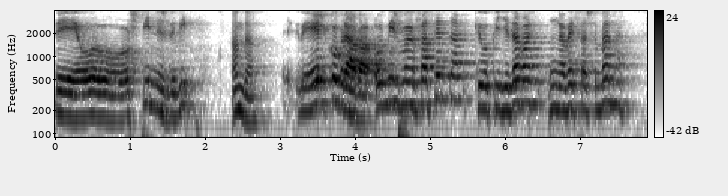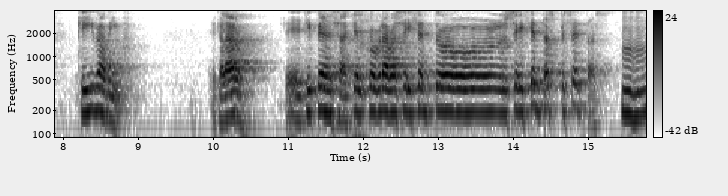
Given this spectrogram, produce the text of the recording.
de os cines de Vigo. Anda. El cobraba o mismo en Facenda que o que lle daban unha vez a semana que iba a Vigo. E claro, eh, ti pensa que el cobraba 600, 600 pesetas. Uh -huh.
